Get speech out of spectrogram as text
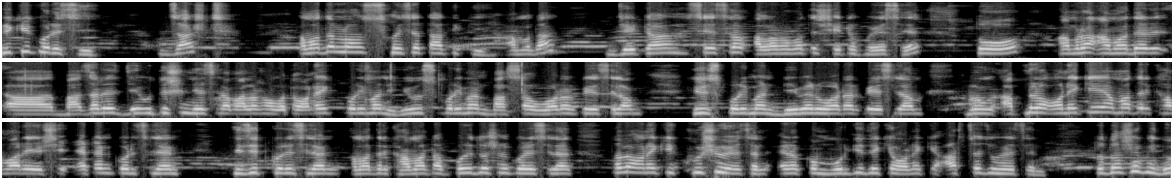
বিক্রি করেছি। জাস্ট আমাদের লস হয়েছে তাতে কি? আমরা যেটা চেয়েছিলাম আল্লাহর রহমতে সেটা হয়েছে। তো আমরা আমাদের বাজারে যে উদ্দেশ্যে নিয়েছিলাম আল্লাহর রহমতে অনেক পরিমাণ হিউজ পরিমাণ বাচ্চা অর্ডার পেয়েছিলাম হিউজ পরিমাণ ডিমের অর্ডার পেয়েছিলাম এবং আপনারা অনেকেই আমাদের খামারে এসে অ্যাটেন্ড করেছিলেন ভিজিট করেছিলেন, আমাদের খামারটা পরিদর্শন করেছিলেন, তবে অনেকে খুশি হয়েছেন, এরকম মুরগি দেখে অনেকে আশ্চর্য হয়েছেন। তো দর্শক বিন্দু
